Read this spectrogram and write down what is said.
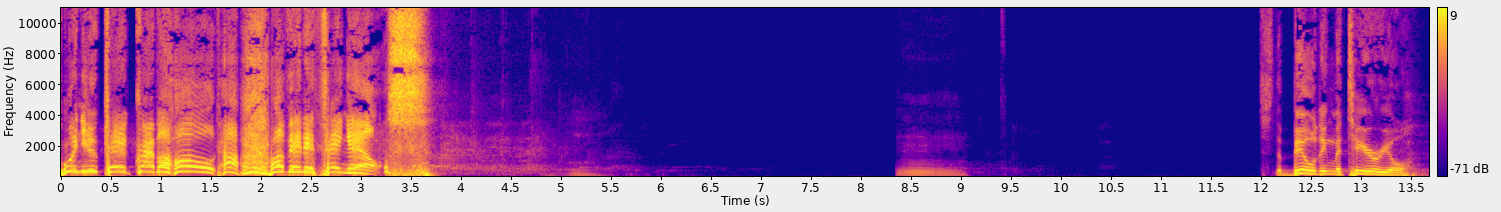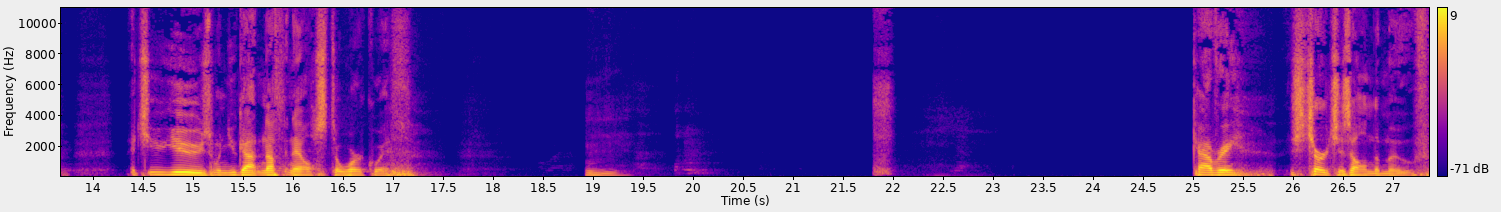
when you can't grab a hold of anything else. The building material that you use when you got nothing else to work with. Hmm. Calvary, this church is on the move.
